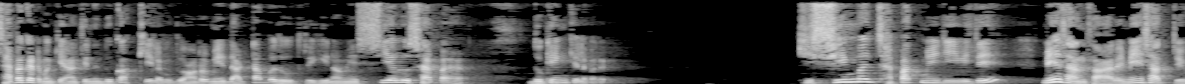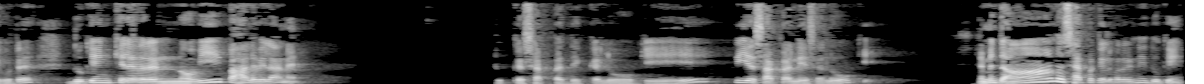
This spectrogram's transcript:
සැපකටම කියන තියෙන දුකක් කියලා බුදුහාමර මේ දට්ටබ්බ සූත්‍රය කියනවා මේ සියලු සැප දුකෙන් කෙලවර කිසිම ඡපක් මේ ජීවිතේ මේ සංසාරේ මේ සත්වයකට දුකෙන් කෙලවර නොවි පහළ වෙලා නැහැ. දුක්ඛ සැප දෙක ලෝකේ ප්‍රිය සකලේශ ලෝකේ හැමදාම සැප කෙලවර වෙන්නේ දුකෙන්.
